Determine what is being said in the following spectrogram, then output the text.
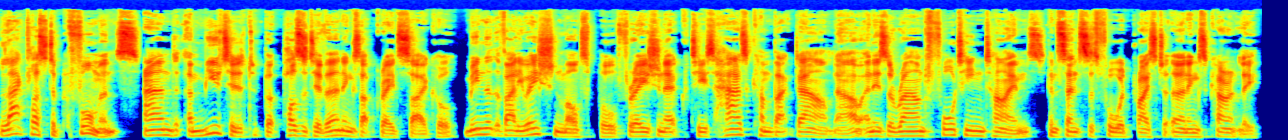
Lackluster performance and a muted but positive earnings upgrade cycle mean that the valuation multiple for Asian equities has come back down now and is around 14 times consensus forward price to earnings currently.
